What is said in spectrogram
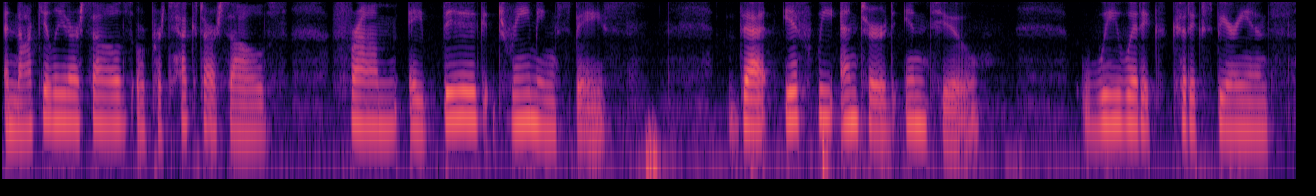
inoculate ourselves or protect ourselves from a big dreaming space that if we entered into we would could experience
